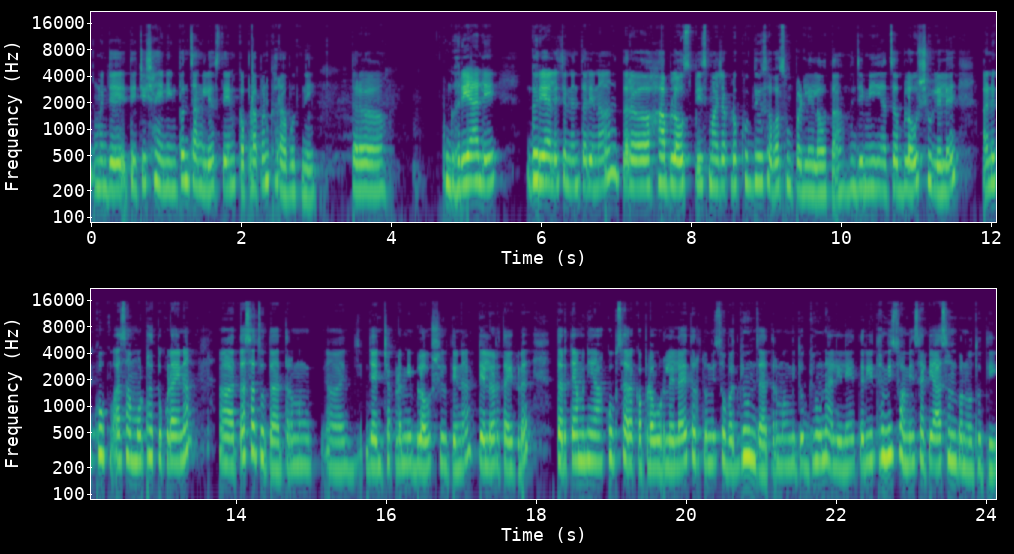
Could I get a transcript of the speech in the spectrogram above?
म्हणजे त्याची शायनिंग पण चांगली असते आणि कपडा पण खराब होत नाही. तर घरी आले घरी आल्याच्यानंतर आहे ना तर हा ब्लाऊज पीस माझ्याकडं खूप दिवसापासून पडलेला होता. म्हणजे मी याचं ब्लाऊज शिवलेलं आहे आणि खूप असा मोठा तुकडा आहे ना तसाच होता. तर मग ज्यांच्याकडं मी ब्लाऊज शिवते ना टेलर ताईकडं तर त्या म्हणे हा खूप सारा कपडा उरलेला आहे तर तुम्ही सोबत घेऊन जा. तर मग मी तो घेऊन आलेले आहे. तर इथं मी स्वामीसाठी आसन बनवत होती.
